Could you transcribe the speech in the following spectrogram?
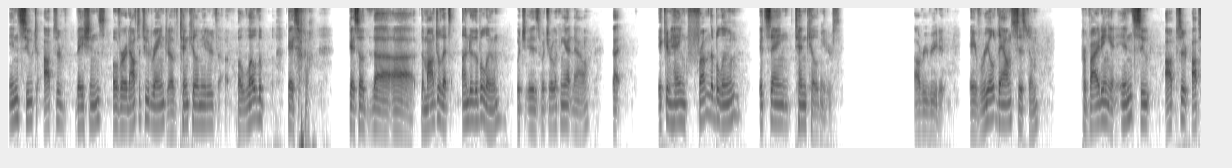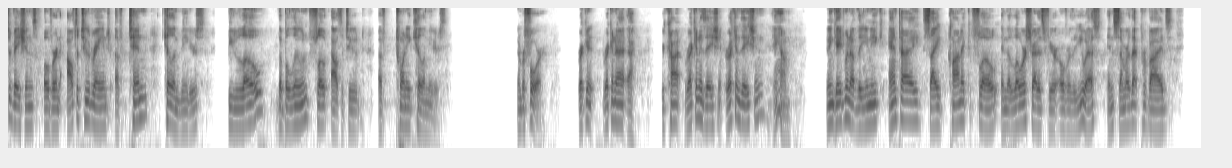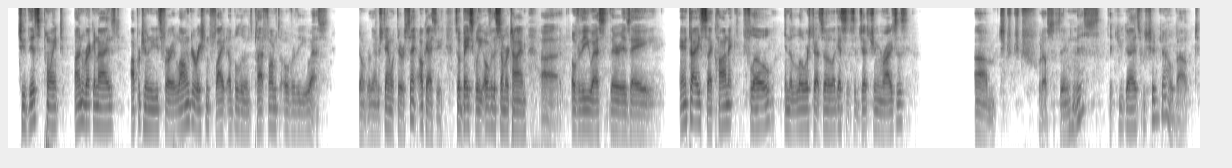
in situ observations over an altitude range of 10 kilometers below the okay so okay so the uh the module that's under the balloon which is what you're looking at now that it can hang from the balloon it's saying 10 kilometers i'll reread it a reel down system providing an in situ obser- observations over an altitude range of 10 kilometers below the balloon float altitude of 20 kilometers. Number four, recon, recogni- uh, recon, recognition, recognition, damn, an engagement of the unique anticyclonic flow in the lower stratosphere over the U.S. in summer that provides, to this point, unrecognized opportunities for a long duration flight of balloons platforms over the U.S don't really understand what they were saying. Okay, I see. So basically, over the summertime, uh, over the U.S., there is a anticyclonic flow in the lower strat. So I guess it's a jet stream rises. Um, what else is in this that you guys should know about?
